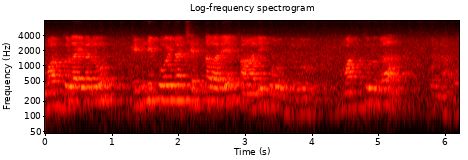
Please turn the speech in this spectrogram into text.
మత్తులైనను ఎండిపోయిన చెత్త వలె కాలిపోతులు మత్తులుగా ఉన్నారు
